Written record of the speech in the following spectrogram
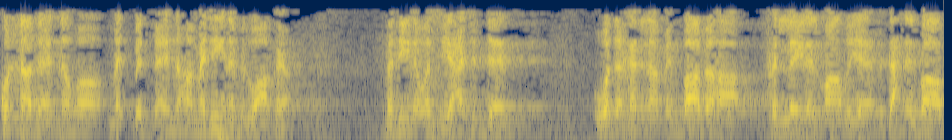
قلنا بأنها بأنها مدينة في الواقع. مدينة وسيعة جدا. ودخلنا من بابها في الليلة الماضية فتحنا الباب.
